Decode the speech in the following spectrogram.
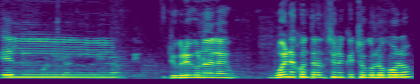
el. Yo creo que una de las buenas contrataciones que ha hecho Colo Colo.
